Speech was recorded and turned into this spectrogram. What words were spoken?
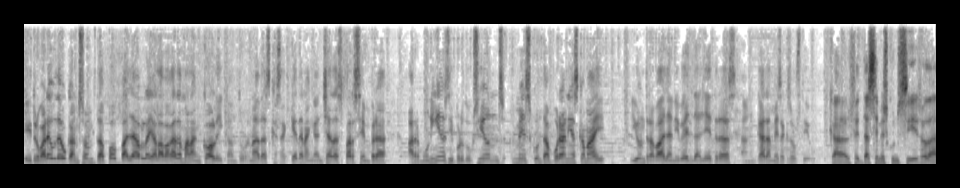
Hi trobareu 10 cançons de pop ballable i a la vegada melancòlic, amb tornades que se queden enganxades per sempre, harmonies i produccions més contemporànies que mai, i un treball a nivell de lletres encara més exhaustiu. que el fet de ser més concís o de-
